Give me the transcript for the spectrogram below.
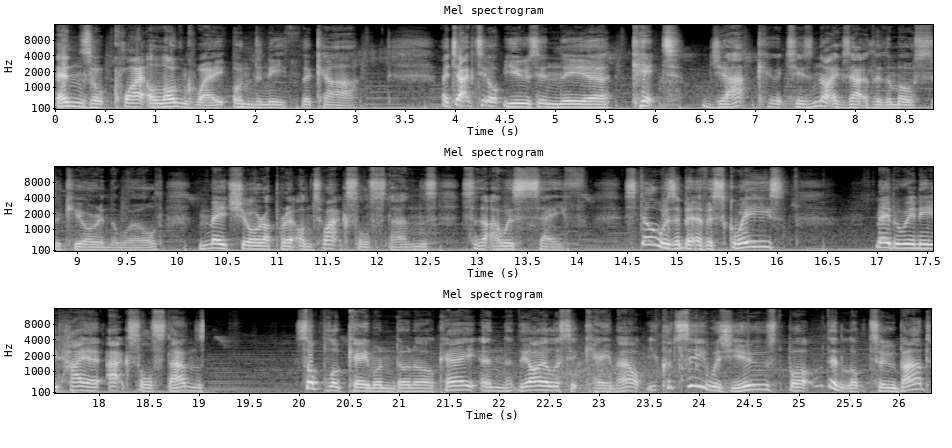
ends up quite a long way underneath the car. I jacked it up using the uh, kit jack, which is not exactly the most secure in the world, made sure I put it onto axle stands so that I was safe. Still was a bit of a squeeze. Maybe we need higher axle stands Sump plug came undone okay, and the oil as it came out, you could see was used, but didn't look too bad.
